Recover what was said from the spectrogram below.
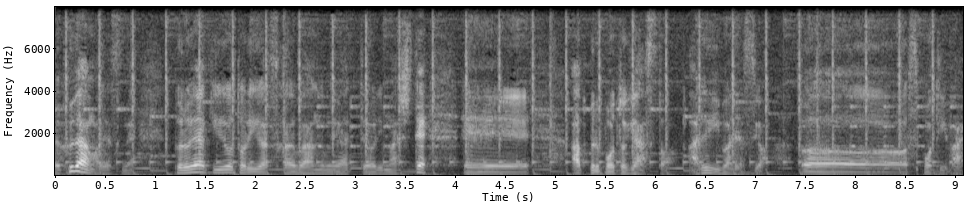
えー普段はですね、プロ野球を取り扱う番組をやっておりまして、えー、Apple Podcast、あるいはですよ、Spotify、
